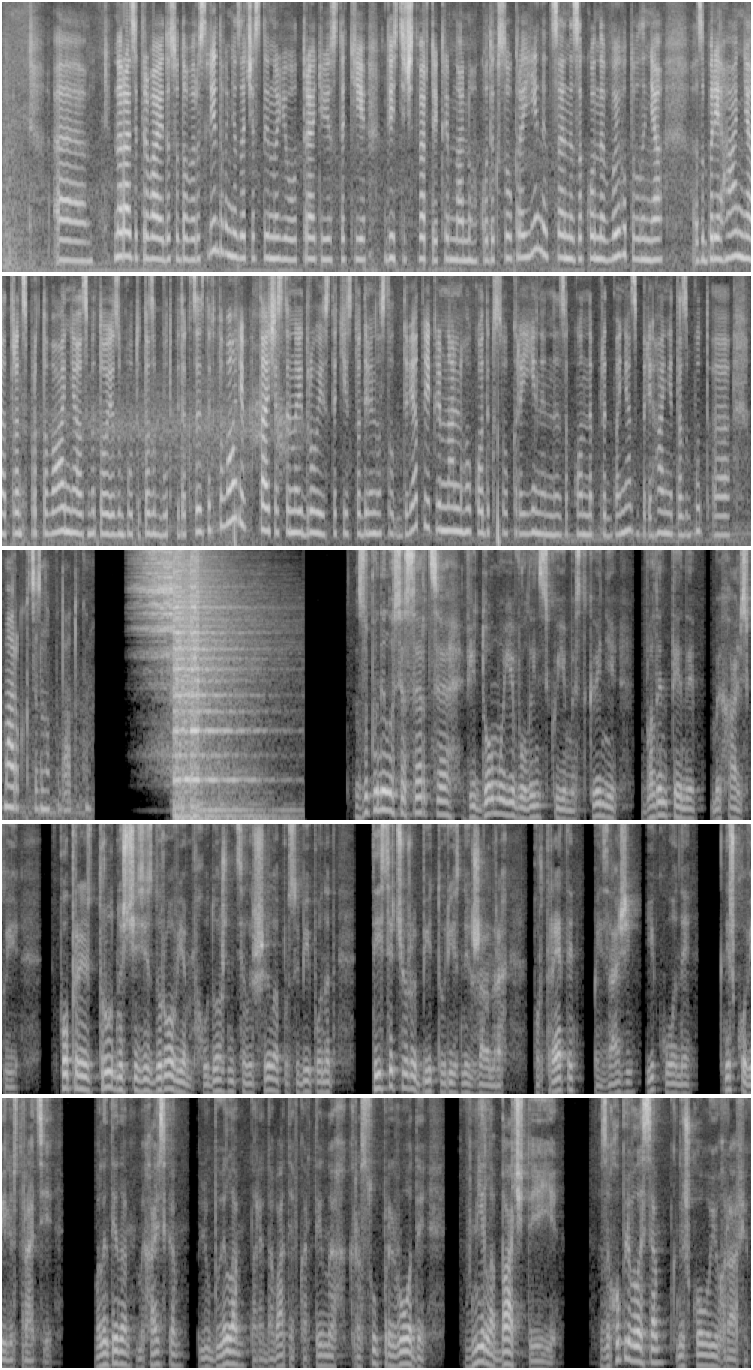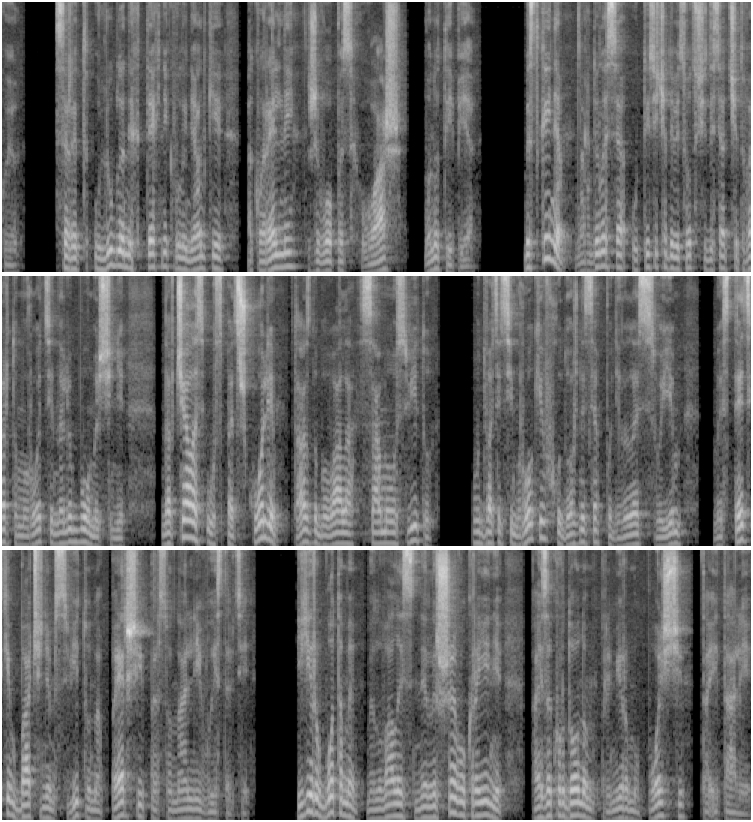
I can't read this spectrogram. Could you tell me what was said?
Е, Наразі триває досудове розслідування за частиною 3 статті 204 Кримінального кодексу України. Це незаконне виготовлення, зберігання, транспортування з метою збуту та збут підакцизних товарів та частиною 2 статті 199 Кримінального кодексу України незаконне придбання, зберігання та збут е, марок акцизного податку. Зупинилося серце відомої волинської мисткині Валентини Михальської. Попри труднощі зі здоров'ям, художниця лишила по собі понад тисячу робіт у різних жанрах: портрети, пейзажі, ікони, книжкові ілюстрації. Валентина Михальська любила передавати в картинах красу природи, вміла бачити її, захоплювалася книжковою графікою. Серед улюблених технік волинянки акварельний живопис, гуаш, монотипія. Мисткиня народилася у 1964 році на Любомищині. навчалась у спецшколі та здобувала самоосвіту. У 27 років художниця поділилась своїм мистецьким баченням світу на першій персональній виставці. Її роботами милувались не лише в Україні, а й за кордоном, приміром у Польщі та Італії.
